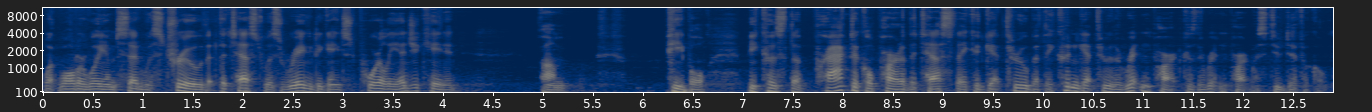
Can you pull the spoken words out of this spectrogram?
what Walter Williams said was true, that the test was rigged against poorly educated um, people because the practical part of the test they could get through, but they couldn't get through the written part because the written part was too difficult.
